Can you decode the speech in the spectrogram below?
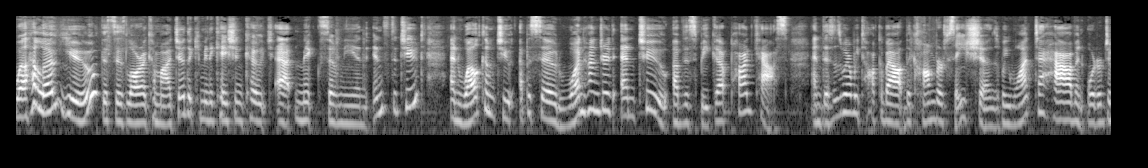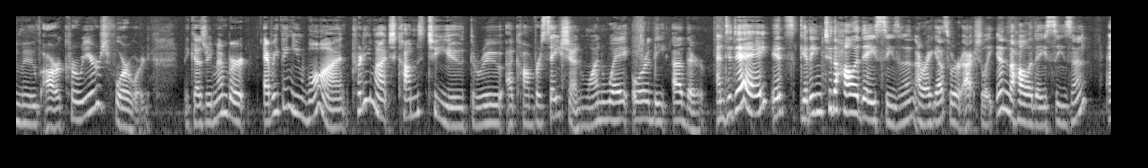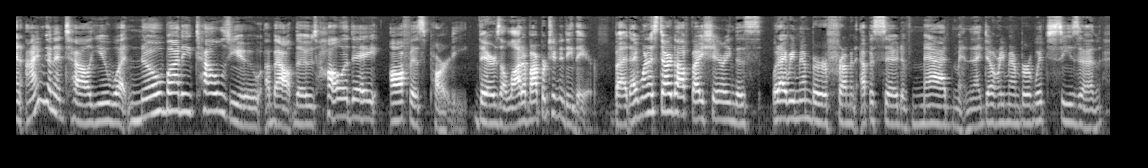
Well, hello, you. This is Laura Camacho, the communication coach at Mixonian Institute, and welcome to episode 102 of the Speak Up podcast. And this is where we talk about the conversations we want to have in order to move our careers forward. Because remember, everything you want pretty much comes to you through a conversation, one way or the other. And today it's getting to the holiday season, or I guess we're actually in the holiday season. And I'm going to tell you what nobody tells you about those holiday office party. There's a lot of opportunity there. But I want to start off by sharing this what I remember from an episode of Mad Men, and I don't remember which season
